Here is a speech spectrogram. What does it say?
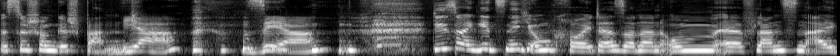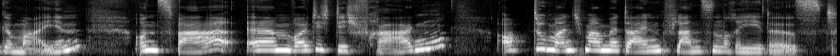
Bist du schon gespannt? Ja, sehr. Diesmal geht es nicht um Kräuter, sondern um äh, Pflanzen allgemein. Und zwar ähm, wollte ich dich fragen, ob du manchmal mit deinen Pflanzen redest.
